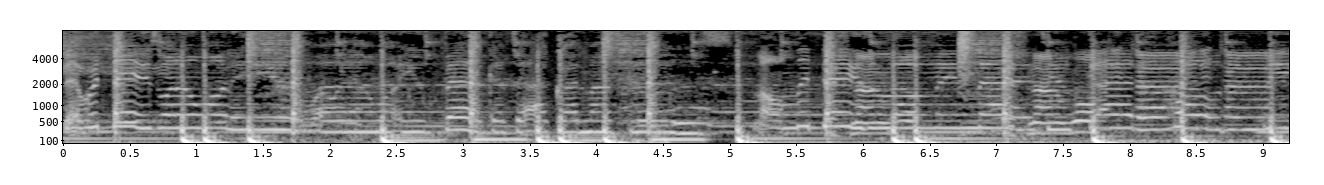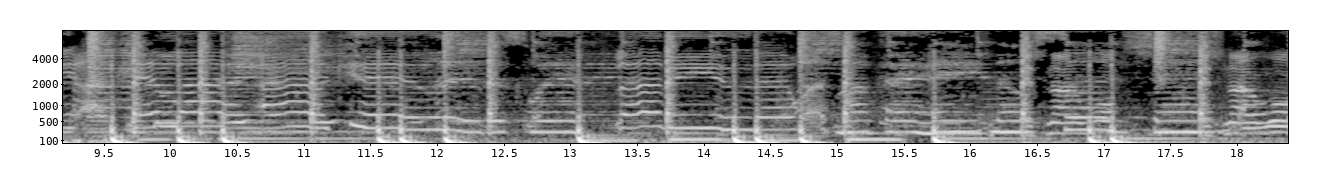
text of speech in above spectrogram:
There were days when not a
